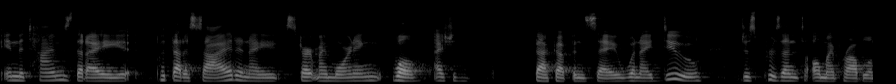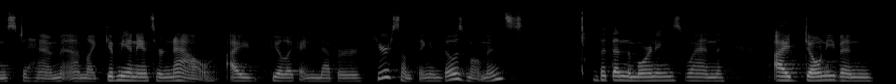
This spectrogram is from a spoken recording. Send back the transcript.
in the times that I put that aside and I start my morning, well, I should back up and say when I do just present all my problems to him and I'm like, give me an answer now, I feel like I never hear something in those moments. But then the mornings when I don't even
